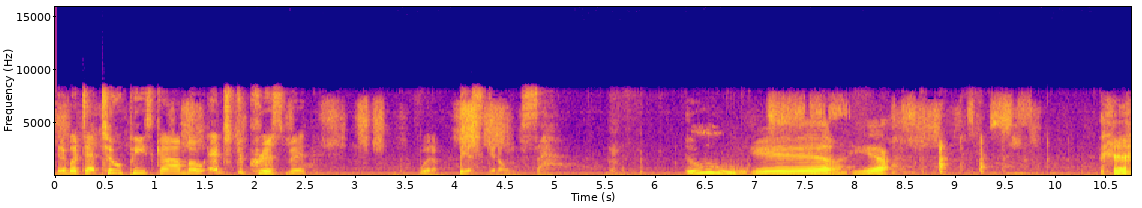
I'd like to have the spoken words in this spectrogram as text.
Hit him with that two piece combo, extra crispy, with a biscuit on the side. Ooh. Yeah, yeah.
